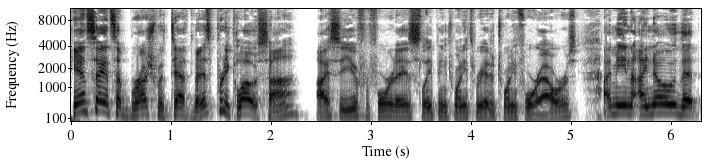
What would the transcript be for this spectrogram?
Can't say it's a brush with death, but it's pretty close, huh? ICU for four days, sleeping 23 out of 24 hours. I mean, I know that,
